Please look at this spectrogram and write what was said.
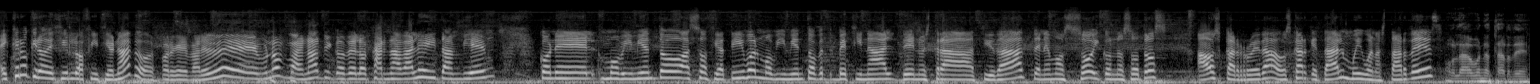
es que no quiero decirlo aficionados, porque parece unos fanáticos de los carnavales y también con el movimiento asociativo, el movimiento ve- vecinal de nuestra ciudad. Tenemos hoy con nosotros a Óscar Rueda. Óscar, ¿qué tal? Muy buenas tardes. Hola, buenas tardes.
